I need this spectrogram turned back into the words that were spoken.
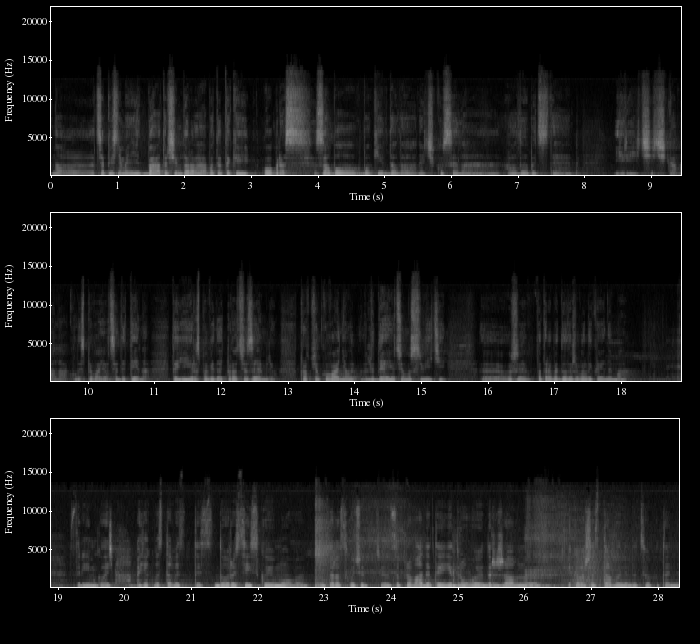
Ну, е, ця пісня мені багато чим дорога, бо тут такий образ з обох боків долонечку села, голубить степ і річечка мала. Коли співає оця дитина, то їй розповідають про цю землю, про спілкування людей у цьому світі. Е, Вже потреби дуже великої нема. Сергій Миколаївич, а як ви ставитесь до російської мови? Зараз хочуть запровадити її другою державною. Яке ваше ставлення до цього питання?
